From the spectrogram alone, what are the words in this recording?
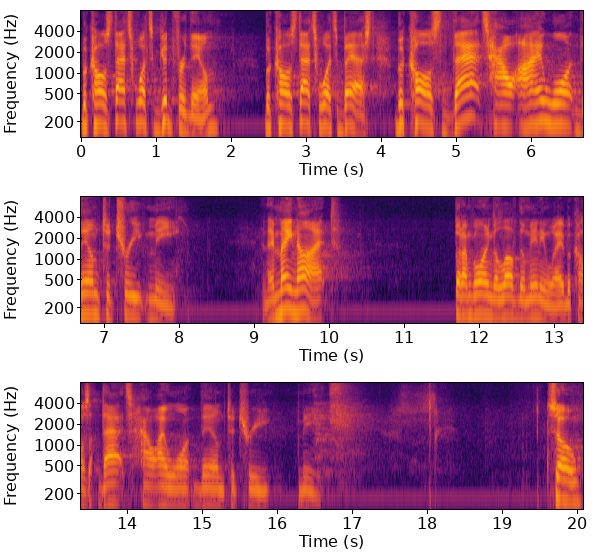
because that's what's good for them, because that's what's best, because that's how I want them to treat me. And they may not, but I'm going to love them anyway because that's how I want them to treat me. So,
